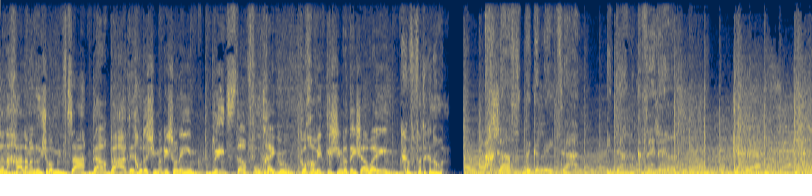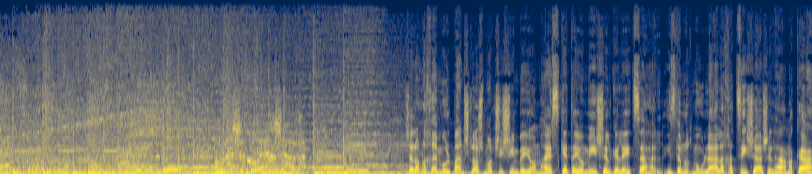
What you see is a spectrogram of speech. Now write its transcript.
הנחה על המנוי שבמבצע בארבעת החודשים הראשונים. להצטרפות חייגו, כוכבית 9940, כפוף לתקנון. עכשיו בגלי צה"ל, עידן קבלר. שלום לכם, מאולפן 360 ביום, ההסכת היומי של גלי צה"ל. הזדמנות מעולה לחצי שעה של העמקה,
